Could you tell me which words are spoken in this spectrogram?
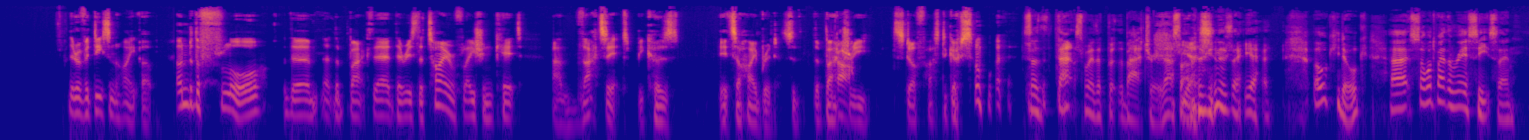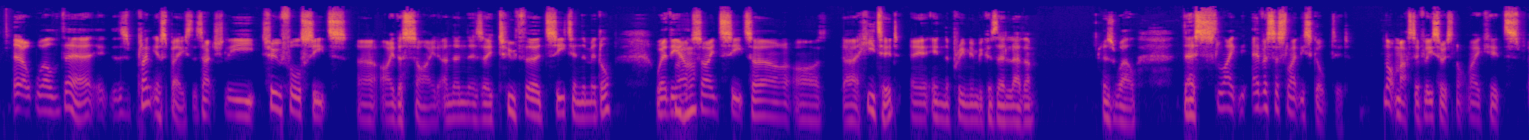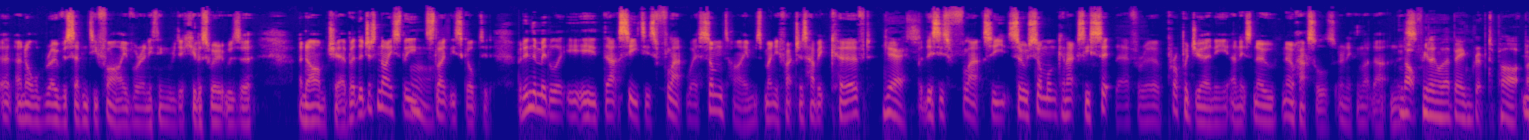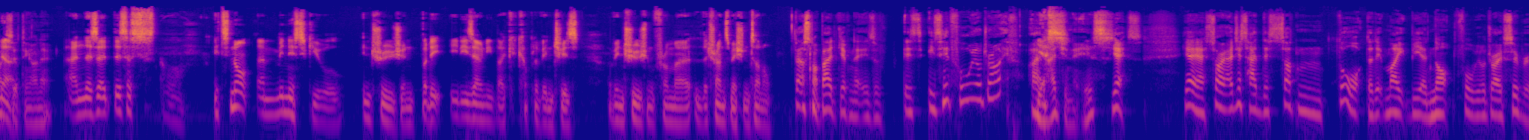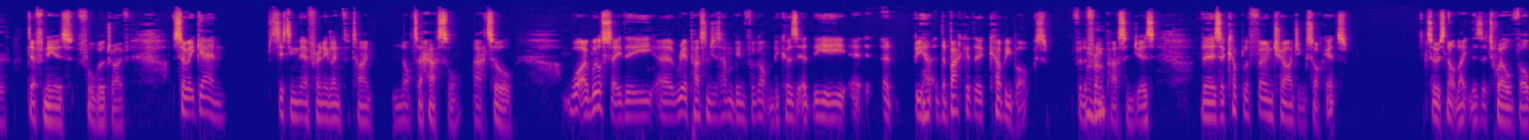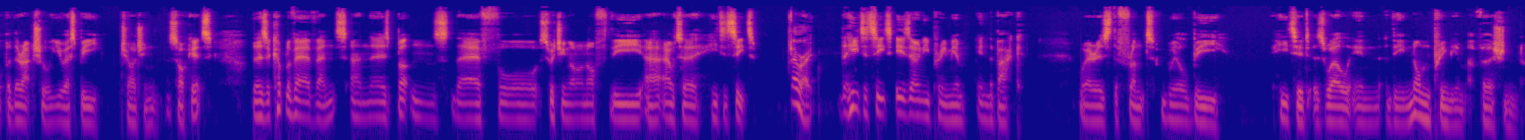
They're of a decent height up. Under the floor, the at the back there, there is the tire inflation kit, and that's it because it's a hybrid. So the battery stuff has to go somewhere. So that's where they put the battery. That's what I was going to say. Yeah. Okie doke. Uh, so what about the rear seats then? Uh, well, there it, there's plenty of space. There's actually two full seats uh, either side, and then there's a two-third seat in the middle, where the Mhm. outside seats are are uh, heated in the premium because they're leather as well. They're slightly, ever so slightly sculpted, not massively, so it's not like it's a, an old Rover 75 or anything ridiculous where it was a an armchair, but they're just nicely, Hmm. slightly sculpted. But in the middle, i i that seat is flat, where sometimes manufacturers have it curved Yes. but this is flat, so you, so someone can actually sit there for a proper journey, and it's no no hassles or anything like that. And Not feeling they're being ripped apart by No. sitting on it. and there's a there's a oh, it's not a minuscule intrusion, but it, it is only like a couple of inches of intrusion from uh, the transmission tunnel. That's not bad, given it is a is is it four wheel drive? I Yes. imagine it is. Yes. Yeah, yeah. Sorry, I just had this sudden thought that it might be a not four wheel drive Subaru. Definitely is four wheel drive. So again, sitting there for any length of time, not a hassle at all. What I will say, the uh, rear passengers haven't been forgotten because at the at, at the back of the cubby box for the front passengers, there's a couple of phone charging sockets. So it's not like there's a 12 volt, but they're actual USB charging sockets. There's a couple of air vents, and there's buttons there for switching on and off the uh, outer heated seats All right. the heated seats is only premium in the back, whereas the front will be heated as well in the non-premium version.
